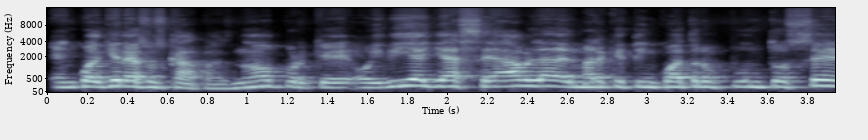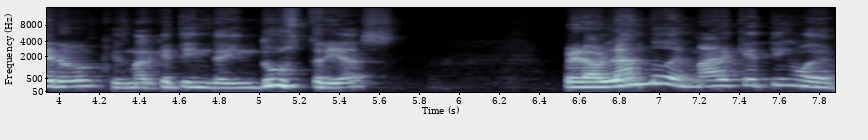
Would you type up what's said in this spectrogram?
en cualquiera de sus capas, ¿no? Porque hoy día ya se habla del marketing 4.0, que es marketing de industrias, pero hablando de marketing o de,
